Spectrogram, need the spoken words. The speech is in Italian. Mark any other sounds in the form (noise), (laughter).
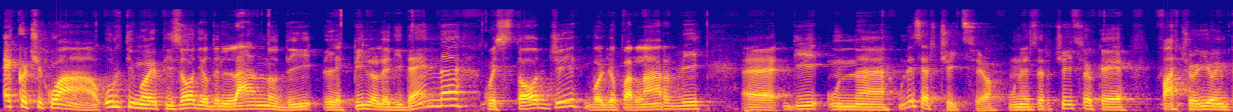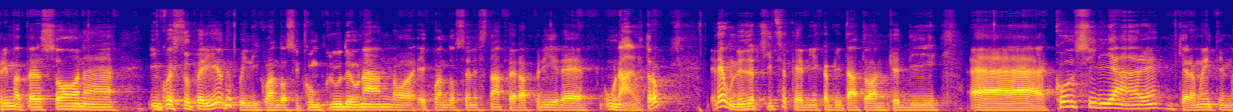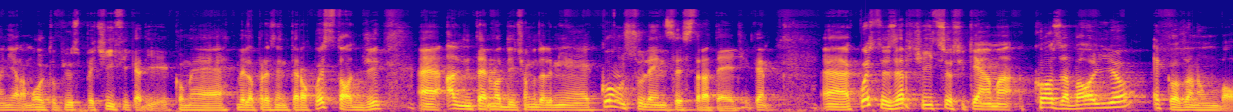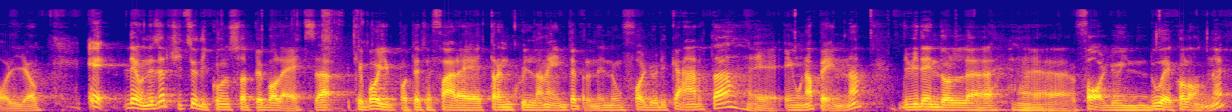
Eccoci qua, ultimo episodio dell'anno di Le pillole di Dan. Quest'oggi voglio parlarvi eh, di un, un, esercizio, un esercizio che faccio io in prima persona in questo periodo, quindi quando si conclude un anno e quando se ne sta per aprire un altro. Ed è un esercizio che mi è capitato anche di eh, consigliare, chiaramente in maniera molto più specifica di come ve lo presenterò quest'oggi, eh, all'interno diciamo, delle mie consulenze strategiche. Eh, questo esercizio si chiama Cosa voglio e cosa non voglio ed è un esercizio di consapevolezza che voi potete fare tranquillamente prendendo un foglio di carta e, e una penna dividendo il eh, foglio in due colonne.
